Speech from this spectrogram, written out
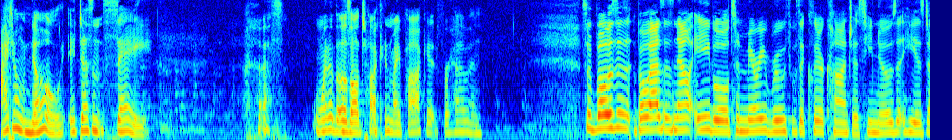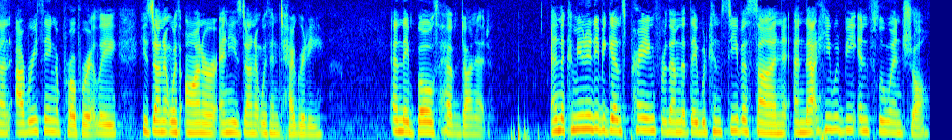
I don't know. It doesn't say. One of those I'll tuck in my pocket for heaven. So Boaz is now able to marry Ruth with a clear conscience. He knows that he has done everything appropriately, he's done it with honor, and he's done it with integrity. And they both have done it. And the community begins praying for them that they would conceive a son and that he would be influential.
